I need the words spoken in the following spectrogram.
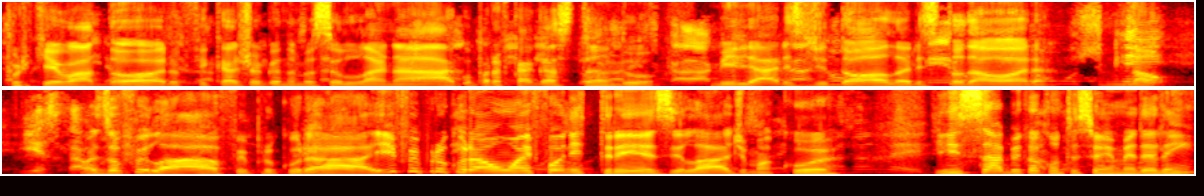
Porque eu adoro ficar jogando meu celular na água para ficar gastando milhares de dólares toda hora. Não. Mas eu fui lá, fui procurar, e fui procurar um iPhone 13 lá, de uma cor. E sabe o que aconteceu em Medellín?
